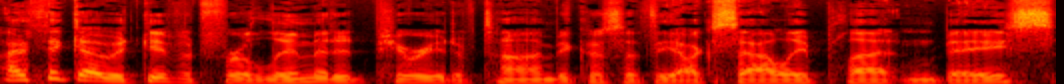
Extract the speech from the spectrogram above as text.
I think I would give it for a limited period of time because of the oxaliplatin base.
